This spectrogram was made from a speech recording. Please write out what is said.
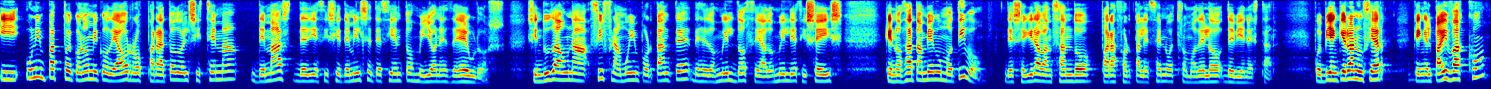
y un impacto económico de ahorros para todo el sistema de más de 17.700 millones de euros. Sin duda una cifra muy importante desde 2012 a 2016 que nos da también un motivo de seguir avanzando para fortalecer nuestro modelo de bienestar. Pues bien, quiero anunciar que en el País Vasco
